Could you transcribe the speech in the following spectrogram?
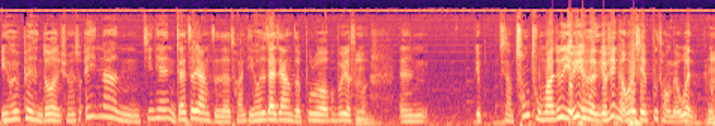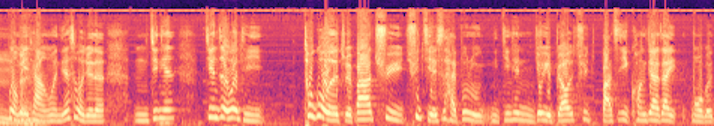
也会被很多人询问说，哎、那你今天你在这样子的团体，或者在这样子的部落，会不会有什么嗯？有想冲突吗？就是有些很有些人可能会有一些不同的问、嗯不同面向的问题，但是我觉得，嗯，今天今天这个问题，透过我的嘴巴去去解释，还不如你今天你就也不要去把自己框架在某个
